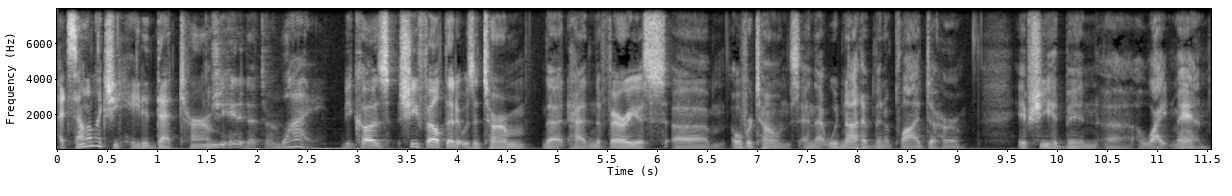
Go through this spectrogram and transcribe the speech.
It sounded like she hated that term. She hated that term. Why? Because she felt that it was a term that had nefarious um, overtones and that would not have been applied to her if she had been uh, a white man.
